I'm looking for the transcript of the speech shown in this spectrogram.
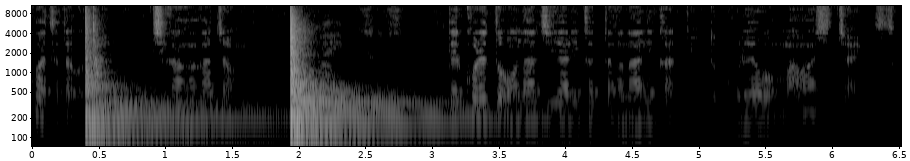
声こ叩くと時間がかかっちゃうんです。でこれと同じやり方が何かっていうとこれを回しちゃいます。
